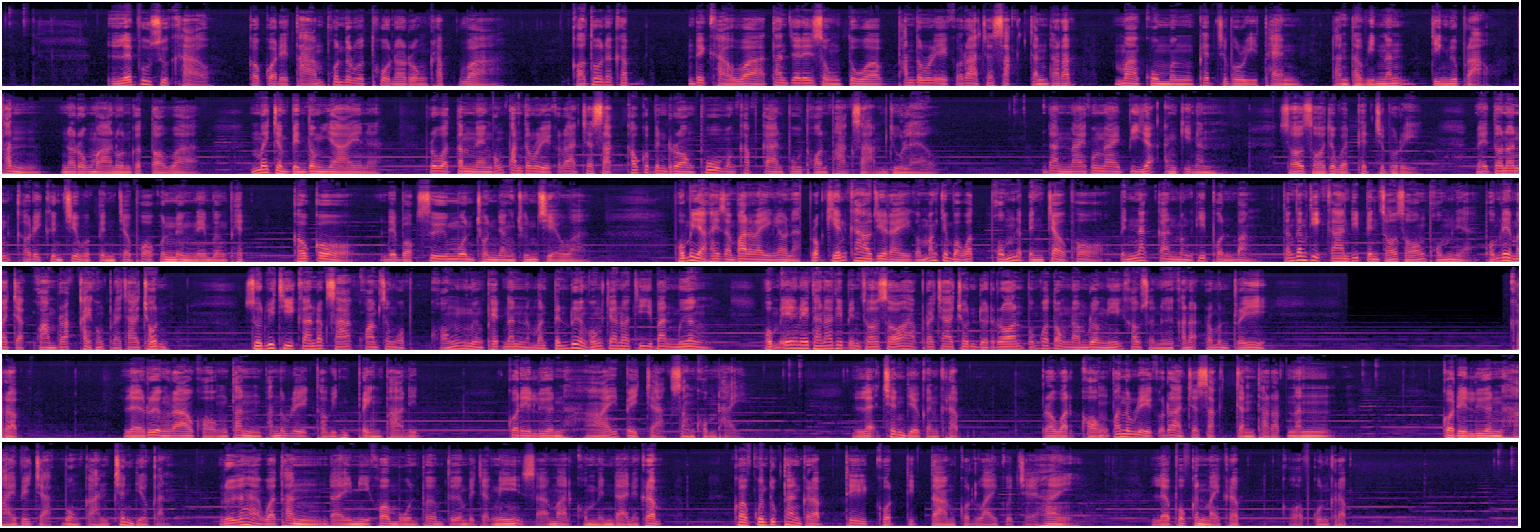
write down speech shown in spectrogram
และผู้สื่อข่าวเขาก็ได้ถามพลตำรวจโทนรงครับว่า ขอโทษนะครับ ได้ข่าวว่าท่านจะได้ส่งตัวพันตำรวจเอกราชศักดิ์จันทรัตน์มาคุมเมืองเพชรบุรีแทนทันทวินนั้นจริงหรือเปล่า ท่านนรงมานนท์ก็ตอบว่า ไม่จำเป็นต้องย้ายนะเพราะว่าตำแหน่งของพันตำรวจเอกราชศักดิ์เขาก็เป็นรองผู้บังคับการภูธรภาค 3 อยู่แล้ว ด้านนายของนายปิยะอังกินันสสจังหวัดเพชรบุรี ในตอนนั้นเขาได้ขึ้นชื่อว่าเป็นเจ้าพ่อคนหนึ่งในเมืองเพชรเขาก็ ได้บอกสื่อมวลชนอย่างชุนเฉียวว่า ผมไม่อยากให้สัมภาษณ์อะไรอีกแล้วนะ เพราะเขียนข่าวทีไรก็มักจะบอกว่าผมเนี่ยเป็นเจ้าพ่อ เป็นนักการเมืองที่พลบังทั้งทั้งที่การที่เป็นสสของผมเนี่ย ผมได้มาจากความรักใคร่ของประชาชน ส่วนวิธีการรักษาความสงบของเมืองเพชรนั้น มันเป็นเรื่องของเจ้าหน้าที่บ้านเมือง ผมเองในฐานะที่เป็นสสหากประชาชนเดือดร้อน ผมก็ต้องนำเรื่องนี้เข้าเสนอคณะรัฐมนตรี ครับ และเรื่องราวของท่านพันธุเอกทวินเปล่งพาณิชย์ก็ได้เลือนหายไปจากสังคมไทย และเช่นเดียวกันครับ ประวัติของพันธุเอกราชศักดิ์จันทรัตน์นั้น ก็ได้เลือนหายไปจากวงการเช่นเดียวกัน หรือถ้าหากว่าท่านใดมีข้อมูลเพิ่มเติมไปจากนี้สามารถคอมเมนต์ได้นะครับ ขอบคุณทุกท่านครับที่กดติดตามกดไลค์กดแชร์ให้ แล้วพบกันใหม่ครับ ขอบคุณครับ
